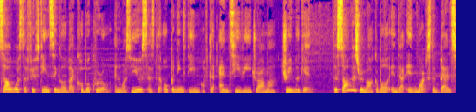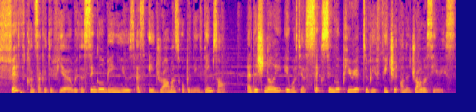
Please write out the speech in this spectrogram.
song was the 15th single by Kobukuro and was used as the opening theme of the NTV drama Dream Again. The song is remarkable in that it marks the band's fifth consecutive year with a single being used as a drama's opening theme song. Additionally, it was their sixth single period to be featured on a drama series.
